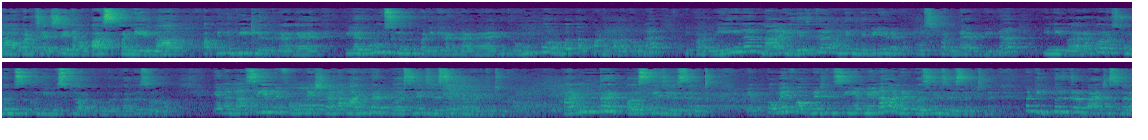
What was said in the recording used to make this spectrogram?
நம்ம படிச்சாச்சு நம்ம பாஸ் பண்ணிடலாம் அப்படின்னு வீட்டில் இருக்கிறாங்க. இல்லை ரூம்ஸ்ல இருந்து படிக்கிறாங்க இது ரொம்ப ரொம்ப தப்பான பழக்கங்க. இப்போ மெயினாக நான் இது எதுக்காக வந்து இந்த வீடியோ நான் போஸ்ட் பண்ணேன் அப்படின்னா இனி வரப்போகிற ஸ்டூடெண்ட்ஸுக்கு இது யூஸ்ஃபுல்லாக இருக்கணுங்கிற கதை சொல்கிறோம் ஏன்னா சிஎம்ஏ ஃபவுண்டேஷனில் ஹண்ட்ரட் பர்சன்டேஜ் ரிசல்ட் நம்ம எடுத்துட்டு இருக்கோம் ஹண்ட்ரட் பர்சன்டேஜ் ரிசல்ட் எப்பவுமே ஃபவுண்டேஷன் சிஎம்ஏனா ஹண்ட்ரட் பர்சன்டேஜ் ரிசல்ட் பட் இப்போ இருக்கிற பேச்சஸ்ல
